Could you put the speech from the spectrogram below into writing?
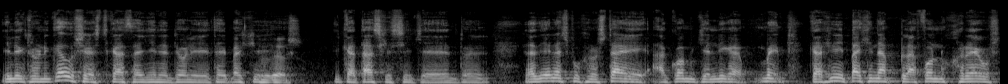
Ηλεκτρονικά ουσιαστικά θα γίνεται όλη, θα υπάρχει Βεβαίως. η κατάσχεση και το... Δηλαδή ένας που χρωστάει ακόμη και λίγα... Με... Καταρχήν υπάρχει ένα πλαφόν χρέους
